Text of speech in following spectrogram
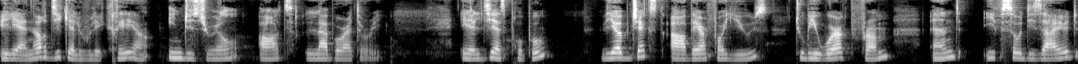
Eleanor dit qu'elle voulait créer un Industrial Art Laboratory. Et elle dit à ce propos The objects are there for use, to be worked from, and, if so desired,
